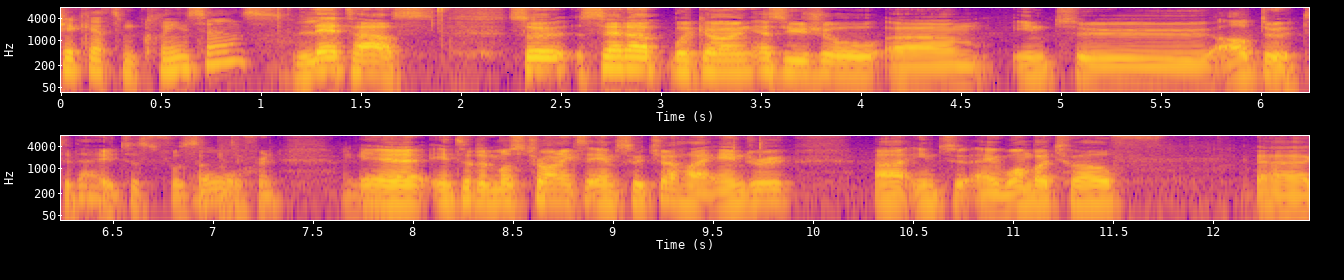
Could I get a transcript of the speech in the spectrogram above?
Check out some clean sounds? Let us. So setup, we're going as usual um, into. I'll do it today just for something Oh, different. Uh, into the Mozztronics amp switcher. Hi Andrew. Uh, into a one x twelve uh,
